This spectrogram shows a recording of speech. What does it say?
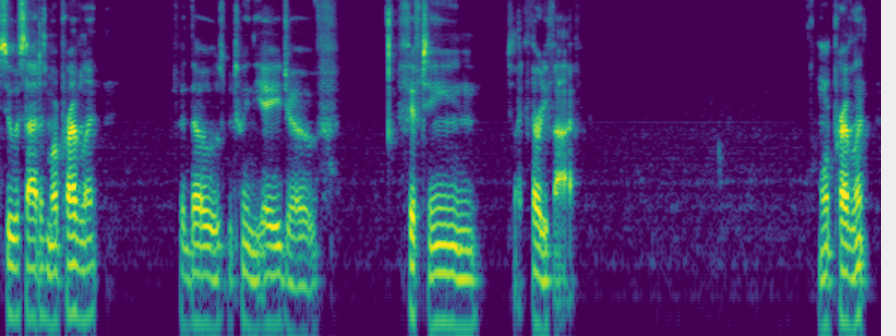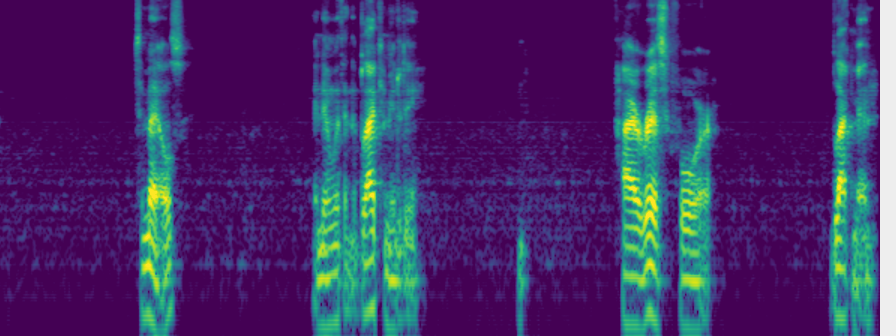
suicide is more prevalent for those between the age of 15 to like 35. More prevalent to males. And then within the black community, higher risk for black men.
